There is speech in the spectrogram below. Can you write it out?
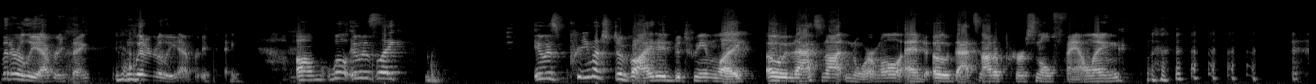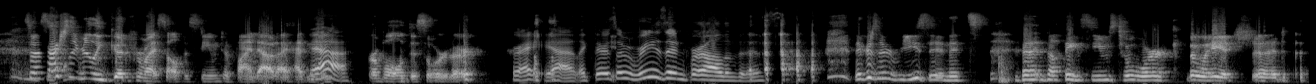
Literally everything. Yeah. Literally everything. Um, well, it was like it was pretty much divided between like, oh, that's not normal, and oh, that's not a personal failing. So it's actually really good for my self esteem to find out I had an Yeah, incurable disorder. right. Yeah, like there's a reason for all of this. There's a reason it's that nothing seems to work the way it should.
